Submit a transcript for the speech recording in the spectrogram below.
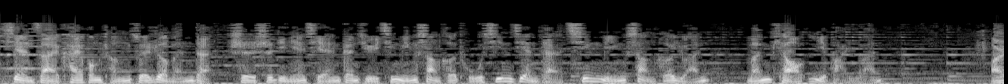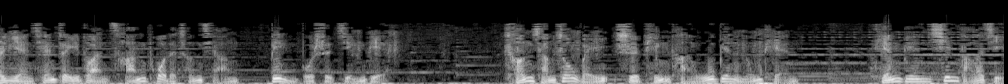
现在开封城最热门的是十几年前根据《清明上河图》新建的清明上河园，门票一百元。而眼前这一段残破的城墙并不是景点，城墙周围是平坦无边的农田，田边新打了井。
